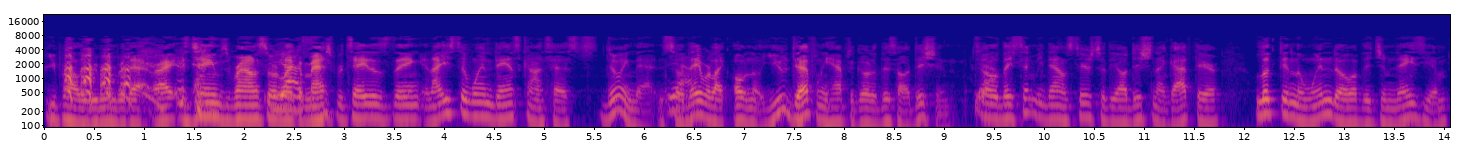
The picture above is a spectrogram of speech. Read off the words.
You probably remember that, right? It's James Brown, sort of like a mashed potatoes thing. And I used to win dance contests doing that. And so Yeah. they were like, oh no, you definitely have to go to this audition. So Yeah. they sent me downstairs to the audition. I got there, looked in the window of the gymnasium,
